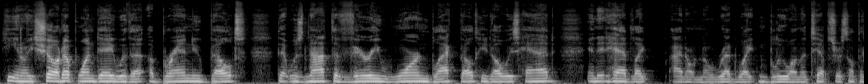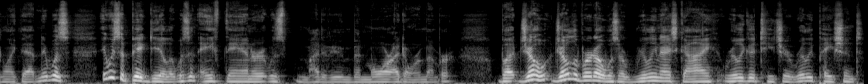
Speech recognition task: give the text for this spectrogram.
He, you know, he showed up one day with a, a, brand new belt that was not the very worn black belt he'd always had, and it had like I don't know red, white, and blue on the tips or something like that. And it was it was a big deal. It was an eighth Dan, or it was might have even been more. I don't remember. But Joe Joe Liberto was a really nice guy, really good teacher, really patient,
